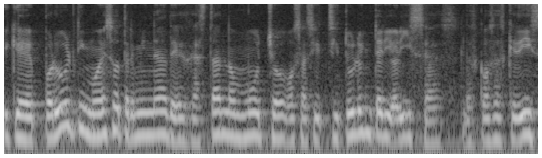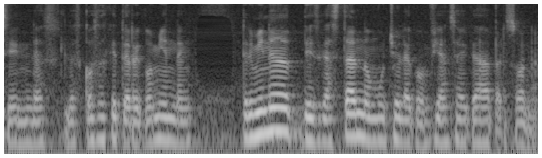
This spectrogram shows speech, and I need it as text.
Y que por último eso termina desgastando mucho, o sea, si, si tú lo interiorizas, las cosas que dicen, las, las, cosas que te recomiendan, termina desgastando mucho la confianza de cada persona.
